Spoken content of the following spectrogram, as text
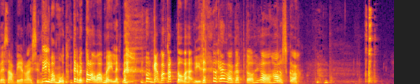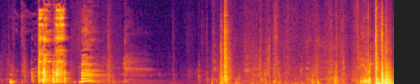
Vesan vieraisilta? Ilman muuta. Tervetuloa vaan meille. No, Käy vaan kattoo vähän niitä. Käy vaan kattoo. Joo, hauskaa. Vielä kerran.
